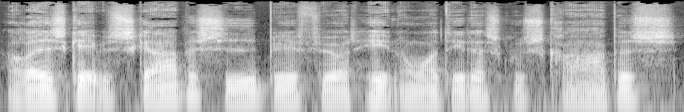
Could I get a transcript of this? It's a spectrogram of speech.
og redskabets skarpe side blev ført hen over det, der skulle skrabes.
